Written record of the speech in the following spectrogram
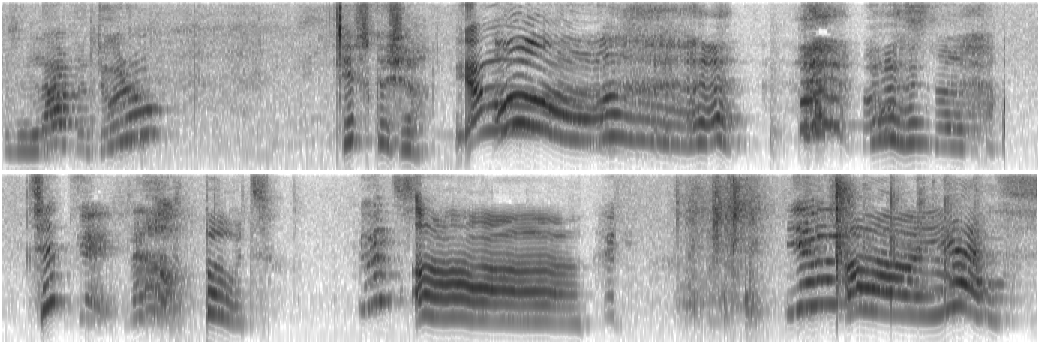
Is een labradoodle. Chipskusje. Ja! Oh. Zit. Oké, let op. Poot. Goed. Ah. Ja! Ah, yes.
